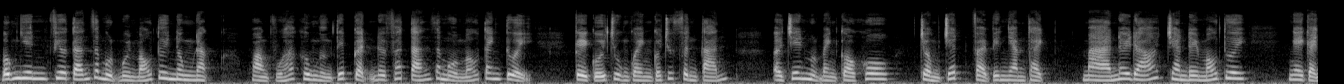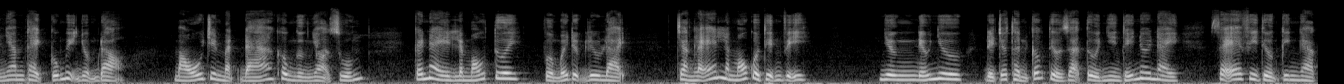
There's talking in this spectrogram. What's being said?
bỗng nhiên phiêu tán ra một mùi máu tươi nồng nặc. Hoàng Phù Hắc không ngừng tiếp cận nơi phát tán ra mùi máu tanh tuổi. Cây cối xung quanh có chút phân tán. Ở trên một mảnh cỏ khô, trồng chất vài viên nham thạch, mà nơi đó tràn đầy máu tươi, ngay cả nham thạch cũng bị nhuộm đỏ. Máu trên mặt đá không ngừng nhỏ xuống. Cái này là máu tươi vừa mới được lưu lại. Chẳng lẽ là máu của thiện vị? Nhưng nếu như để cho thần cốc tiểu dạ tử nhìn thấy nơi này sẽ phi thường kinh ngạc,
